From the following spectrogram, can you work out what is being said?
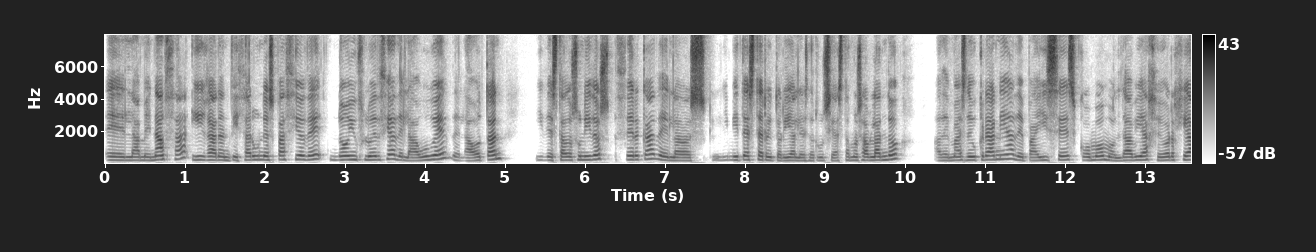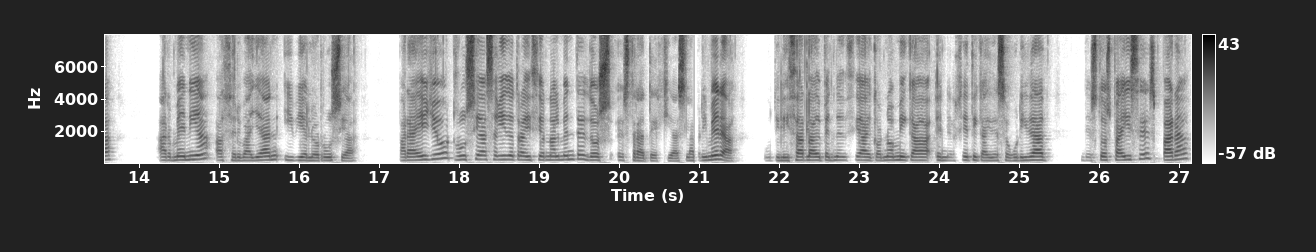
eh, la amenaza y garantizar un espacio de no influencia de la UE, de la OTAN y de Estados Unidos cerca de los límites territoriales de Rusia. Estamos hablando, además de Ucrania, de países como Moldavia, Georgia, Armenia, Azerbaiyán y Bielorrusia. Para ello, Rusia ha seguido tradicionalmente dos estrategias. La primera, utilizar la dependencia económica, energética y de seguridad de estos países para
